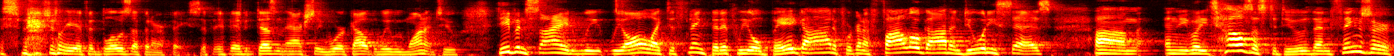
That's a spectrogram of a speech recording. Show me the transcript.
especially if it blows up in our face, if, if, if, it doesn't actually work out the way we want it to. Deep inside, we, we all like to think that if we obey God, if we're going to follow God and do what He says, um, and what He tells us to do, then things are,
